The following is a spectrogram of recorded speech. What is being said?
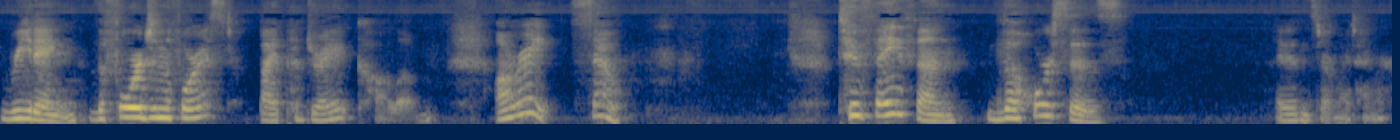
Reading The Forge in the Forest by Padraic Colum. All right. So to Phaethon, the horses. I didn't start my timer.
